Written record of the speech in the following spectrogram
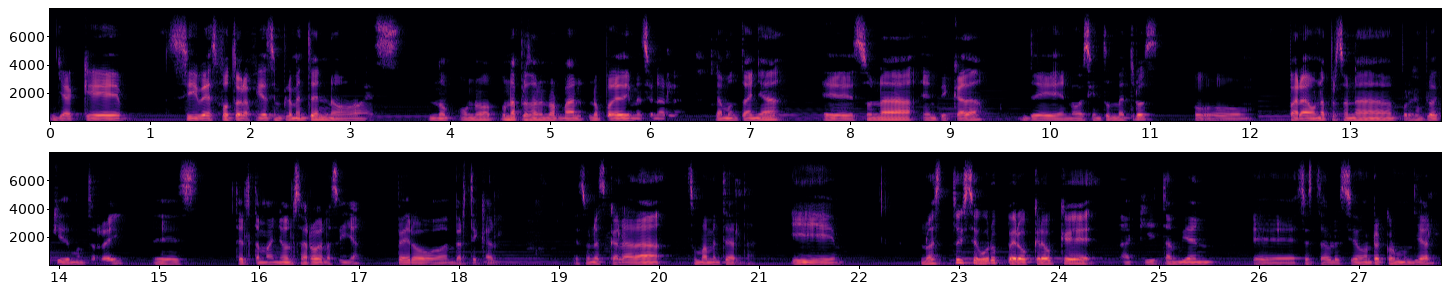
ya que si ves fotografías simplemente no es... No, una persona normal no puede dimensionarla. La montaña es una empicada de 900 metros o para una persona, por ejemplo, aquí de Monterrey, es del tamaño del Cerro de la Silla, pero en vertical. Es una escalada sumamente alta. Y no estoy seguro, pero creo que aquí también eh, se estableció un récord mundial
